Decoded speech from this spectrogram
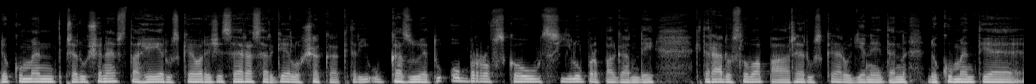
dokument Přerušené vztahy ruského režiséra Sergeje Lošaka, který ukazuje tu obrovskou sílu propagandy, která doslova páře ruské rodiny. Ten dokument je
